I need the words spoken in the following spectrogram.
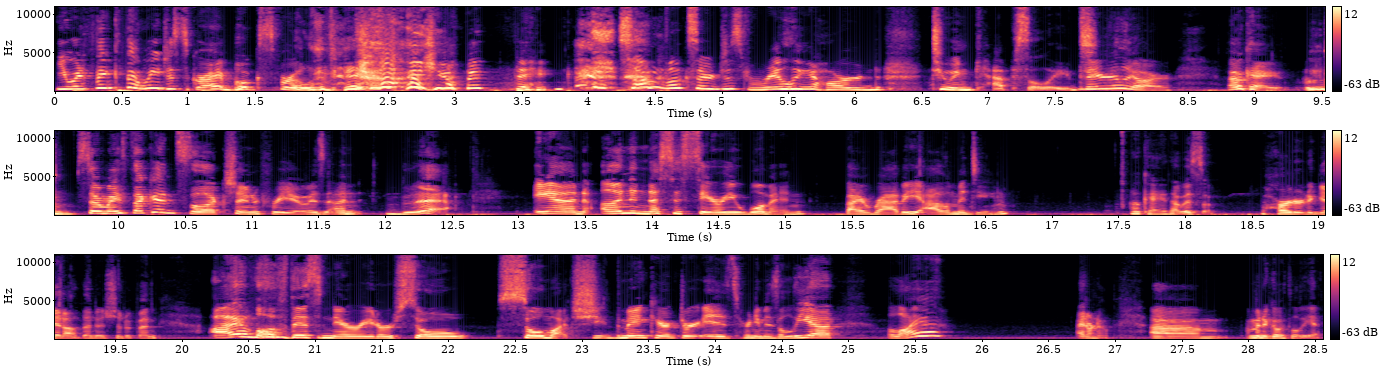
you would think that we describe books for a living. you would think. Some books are just really hard to encapsulate. They really are. Okay, so my second selection for you is un- bleh, An Unnecessary Woman by Rabih Alameddine. Okay, that was harder to get out than it should have been. I love this narrator so, so much. She, the main character is, her name is Aaliyah. Aliyah? I don't know. Um, I'm going to go with Aaliyah.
